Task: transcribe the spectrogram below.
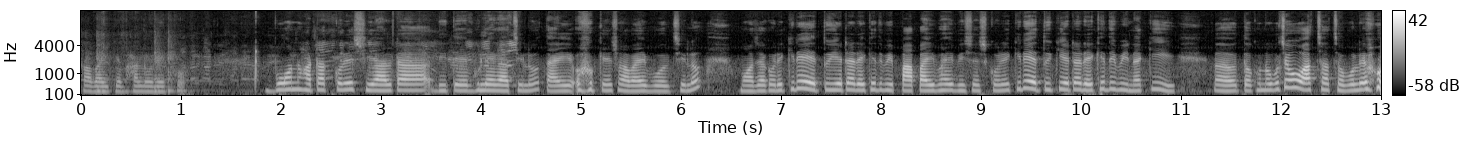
সবাইকে ভালো রেখো। বোন হঠাৎ করে শিয়ালটা দিতে ভুলে গেছিল, তাই ওকে সবাই বলছিল, মজা করে, কিরে, তুই এটা রেখে দিবি, পাপাই ভাই বিশেষ করে, কিরে, তুই কি এটা রেখে দিবি নাকি? তখন ও বলছে, ও আচ্ছা আচ্ছা বলে ও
